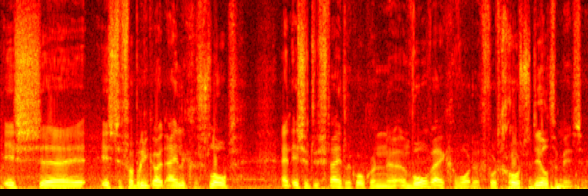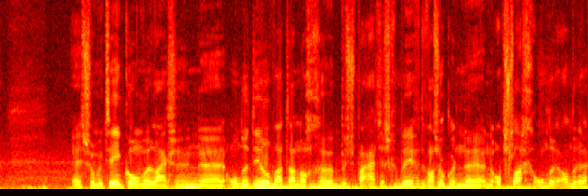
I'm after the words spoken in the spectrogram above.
is, eh, is de fabriek uiteindelijk gesloopt en is het dus feitelijk ook een, eh, een woonwijk geworden, voor het grootste deel tenminste. Zometeen komen we langs een eh, onderdeel wat dan nog eh, bespaard is gebleven. Er was ook een, eh, een opslag onder andere.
